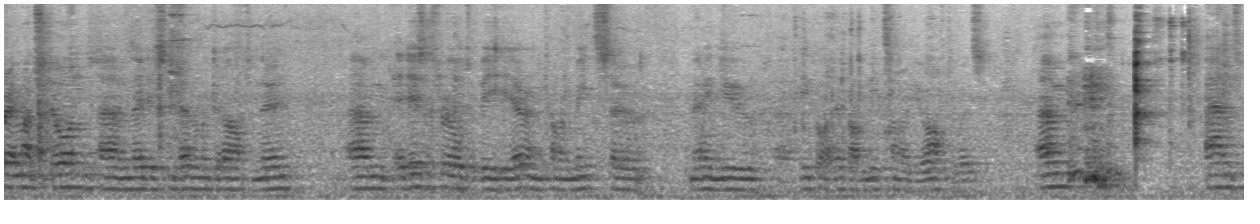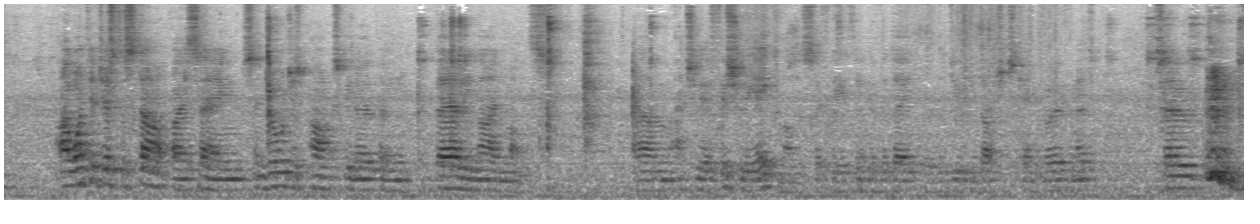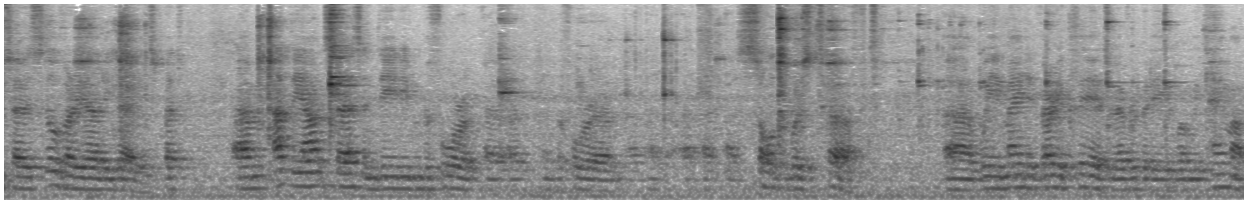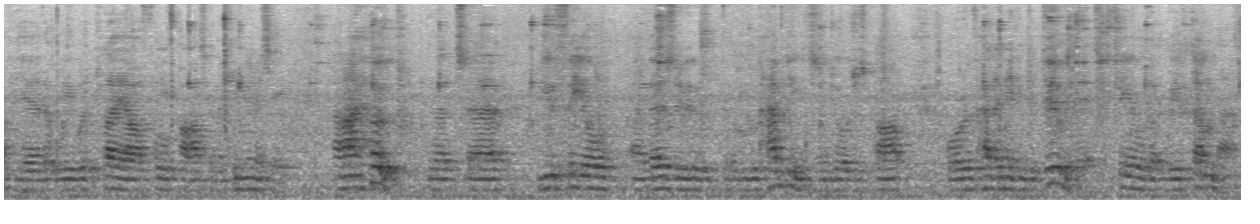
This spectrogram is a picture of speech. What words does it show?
very much, Dawn. Um, ladies and gentlemen, good afternoon. Um, it is a thrill to be here and come and meet so many new uh, people. I hope I'll meet some of you afterwards. Um, and I wanted just to start by saying St George's Park's been open barely nine months. Um, actually, officially eight months if we think of the date that the Duke and Duchess came to open it. So, so it's still very early days. But um, at the outset, indeed, even before a, a, a before a, a, sod was turfed, uh, we made it very clear to everybody when we came up here that we would play our full part in the community. And I hope that uh, you feel, uh, those who, who have been to St George's Park or who've had anything to do with it, feel that we've done that.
